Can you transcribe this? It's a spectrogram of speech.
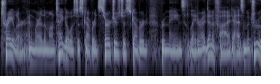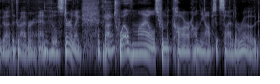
trailer and where the Montego was discovered, searchers discovered remains later identified as Madruga, the driver, and Mm-hmm. Bill Sterling, about 12 miles from the car on the opposite side of the road.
